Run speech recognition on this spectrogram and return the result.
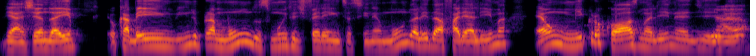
viajando aí, eu acabei indo para mundos muito diferentes, assim, né? O mundo ali da Faria Lima é um microcosmo ali, né? De é.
